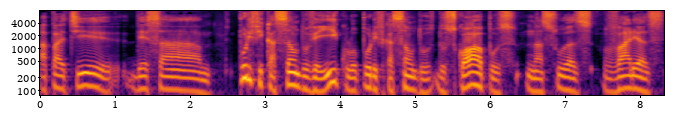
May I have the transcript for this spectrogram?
a partir dessa purificação do veículo, purificação do, dos corpos nas suas várias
